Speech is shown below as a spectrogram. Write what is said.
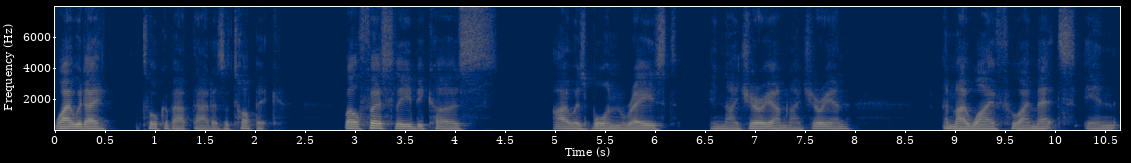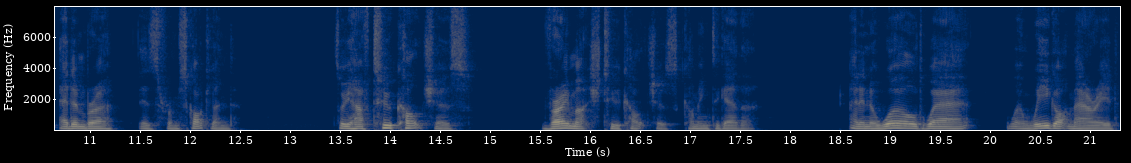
why would I talk about that as a topic? Well, firstly, because I was born and raised in Nigeria. I'm Nigerian. And my wife, who I met in Edinburgh, is from Scotland. So you have two cultures, very much two cultures coming together. And in a world where, when we got married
